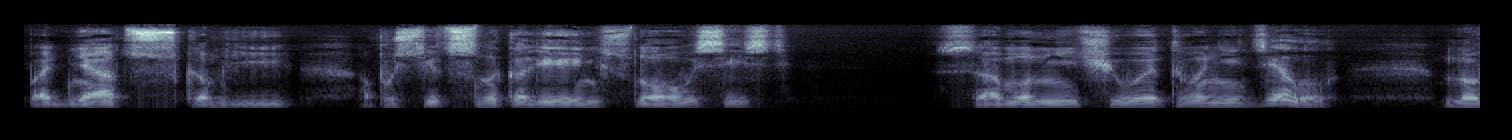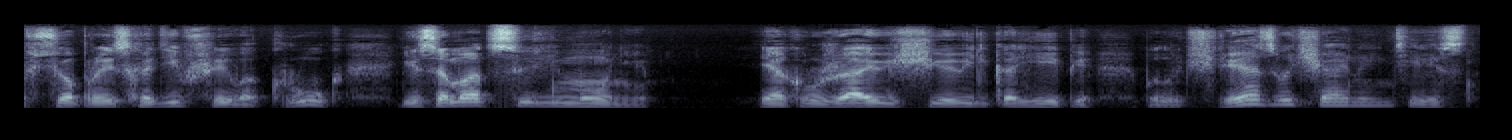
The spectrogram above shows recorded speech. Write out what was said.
Подняться с скамьи, опуститься на колени, снова сесть. Сам он ничего этого не делал, но все происходившее вокруг, и сама церемония, и окружающее великолепие было чрезвычайно интересно.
